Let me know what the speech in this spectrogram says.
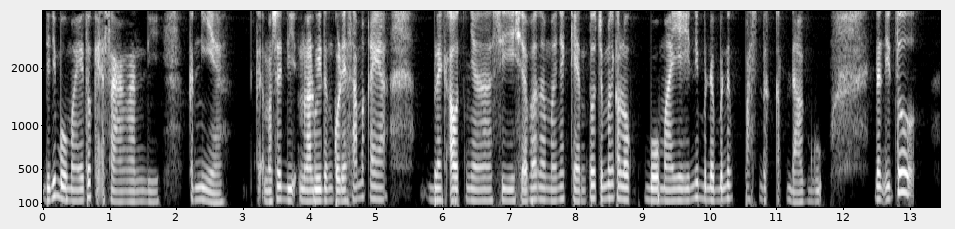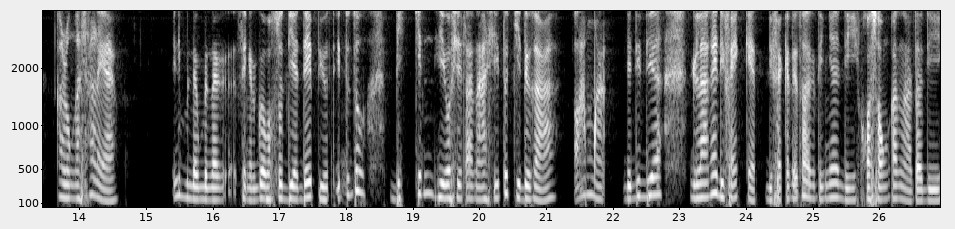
Jadi Bomaye itu kayak serangan di keni ya maksudnya di melalui dengkul ya sama kayak blackoutnya si siapa namanya Kento. Cuman kalau Bomaye ini bener-bener pas deket dagu dan itu kalau nggak salah ya ini bener-bener seingat gue waktu dia debut itu tuh bikin Hiroshi Tanahashi itu cedera lama. Jadi dia gelarnya di vacate di vacate itu artinya dikosongkan atau di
